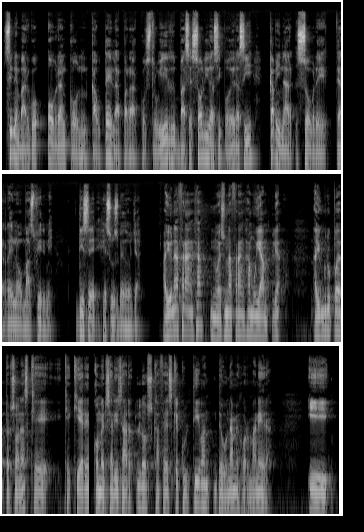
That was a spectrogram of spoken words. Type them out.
Sin embargo, obran con cautela para construir bases sólidas y poder así caminar sobre terreno más firme, dice Jesús Bedoya. Hay una franja, no es una franja muy amplia, hay un grupo de personas que, que quieren comercializar los cafés que cultivan de una mejor manera. Y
